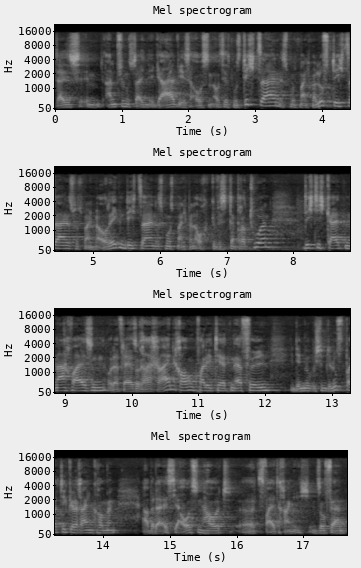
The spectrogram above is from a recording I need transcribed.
da ist im Anführungszeichen egal, wie es außen aussieht. Es muss dicht sein, es muss manchmal luftdicht sein, es muss manchmal auch regendicht sein, es muss manchmal auch gewisse Temperaturen, Dichtigkeiten nachweisen oder vielleicht sogar Reinraumqualitäten erfüllen, indem nur bestimmte Luftpartikel reinkommen. Aber da ist die Außenhaut äh, zweitrangig. Insofern,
